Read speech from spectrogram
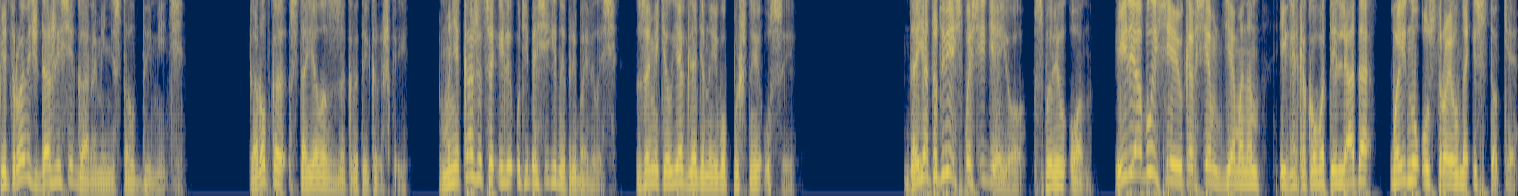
Петрович даже сигарами не стал дымить. Коробка стояла с закрытой крышкой. «Мне кажется, или у тебя седины прибавилось?» — заметил я, глядя на его пышные усы. «Да я тут весь посидею!» — вспылил он. «Или облысею ко всем демонам! Игорь, какого ты ляда войну устроил на истоке!»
